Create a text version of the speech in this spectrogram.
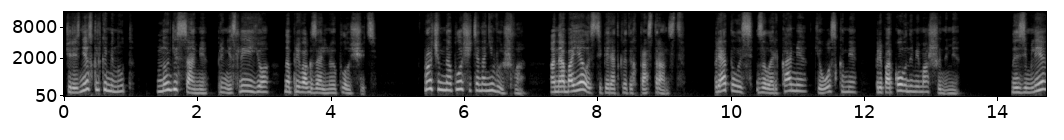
Через несколько минут ноги сами принесли ее на привокзальную площадь. Впрочем, на площадь она не вышла. Она боялась теперь открытых пространств. Пряталась за ларьками, киосками, припаркованными машинами. На земле,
